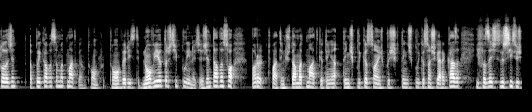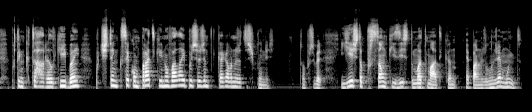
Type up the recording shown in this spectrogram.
toda a gente aplicava-se a matemática. Estão, estão a ver isso? Tipo, não havia outras disciplinas. A gente estava só, bora, pá, tenho que estudar matemática, tenho, tenho explicações, depois tenho explicações chegar a casa e fazer estes exercícios, porque tenho que estar aqui bem, porque isto tem que ser com prática e não vai lá e depois a gente cagava nas outras disciplinas. Estão a perceber? E esta pressão que existe de matemática, é pá, nos alunos é muito.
